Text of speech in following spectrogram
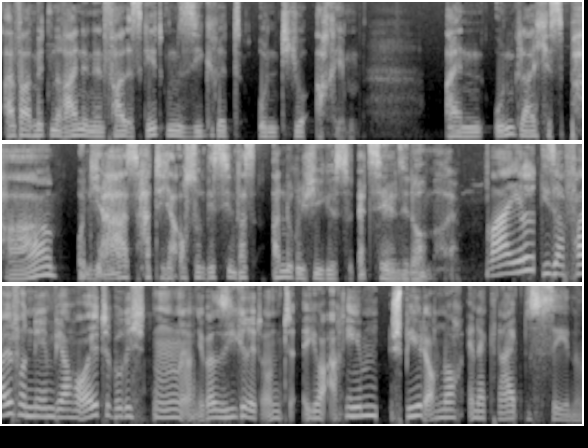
einfach mitten rein in den Fall. Es geht um Sigrid und Joachim. Ein ungleiches Paar, und ja, es hatte ja auch so ein bisschen was Anrüchiges. Erzählen Sie doch mal. Weil dieser Fall, von dem wir heute berichten, über Sigrid und Joachim, spielt auch noch in der Kneipenszene.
